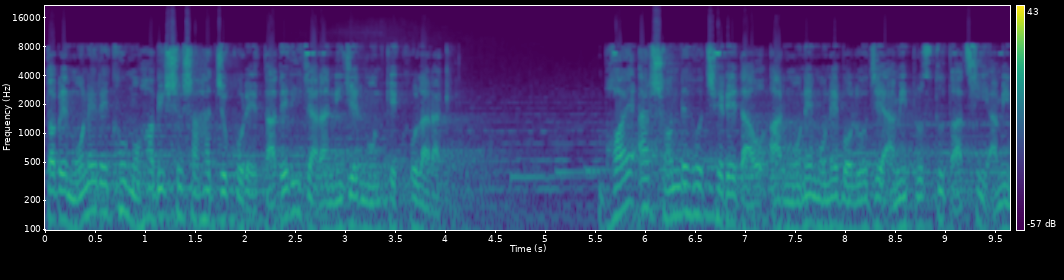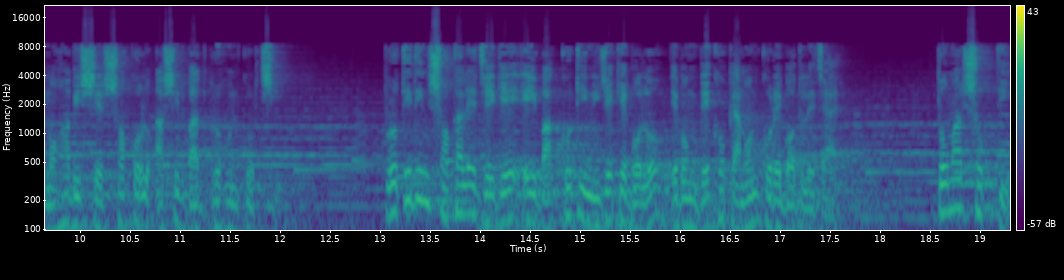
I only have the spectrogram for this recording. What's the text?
তবে মনে রেখো, মহাবিশ্ব সাহায্য করে তাদেরই যারা নিজের মনকে খোলা রাখে। ভয় আর সন্দেহ ছেড়ে দাও আর মনে মনে বলো যে আমি প্রস্তুত আছি, আমি মহাবিশ্বের সকল আশীর্বাদ গ্রহণ করছি। প্রতিদিন সকালে জেগে এই বাক্যটি নিজেকে বলো এবং দেখো কেমন করে বদলে যায়। তোমার শক্তি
